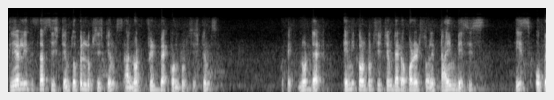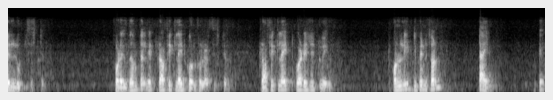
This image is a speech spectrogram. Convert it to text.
Clearly such systems open loop systems are not feedback control systems okay? Note that any control system that operates on a time basis is open loop system. For example a traffic light controller system traffic light what is it doing? Only depends on time. Okay.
